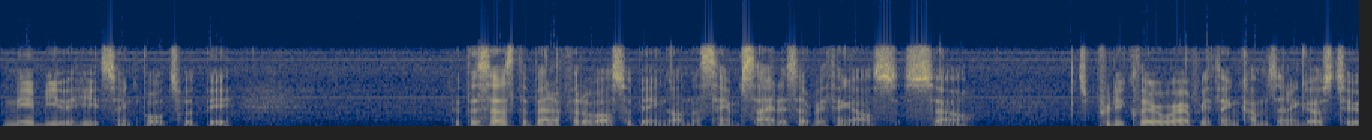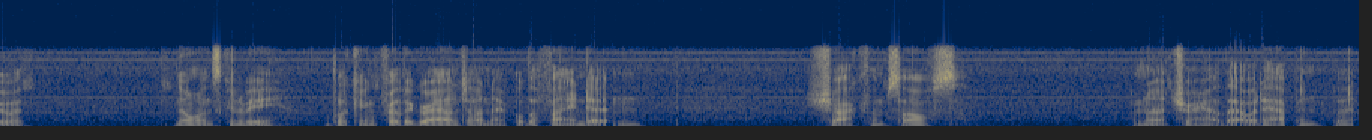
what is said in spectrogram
Maybe the heat sink bolts would be. But this has the benefit of also being on the same side as everything else, so it's pretty clear where everything comes in and goes to. No one's going to be looking for the ground, unable to find it, and shock themselves. I'm not sure how that would happen, but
